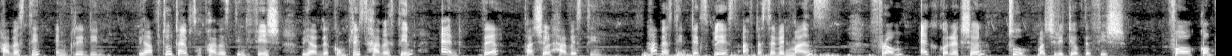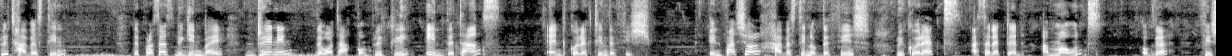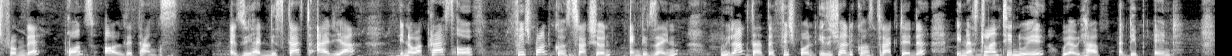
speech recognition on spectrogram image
harvesting and grading. We have two types of harvesting fish. We have the complete harvesting and the partial harvesting. Harvesting takes place after seven months from egg correction to maturity of the fish. For complete harvesting, the process begins by draining the water completely in the tanks and collecting the fish. In partial harvesting of the fish, we correct a selected amount of the fish from the ponds or the tanks. As we had discussed earlier, in our class of fish pond construction and design, we learned that the fish pond is usually constructed in a slanting way where we have a deep end.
